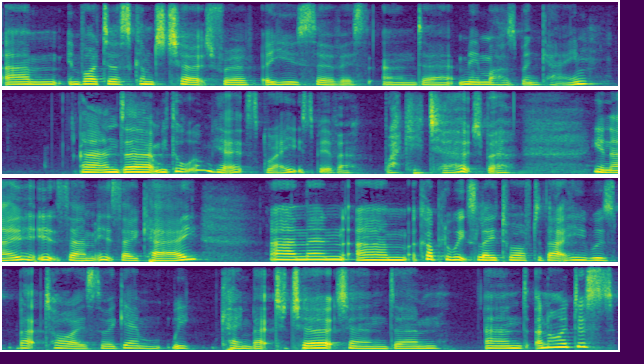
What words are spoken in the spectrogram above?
um, invited us to come to church for a, a youth service, and uh, me and my husband came. And uh, we thought, oh, yeah, it's great. It's a bit of a wacky church, but, you know, it's, um, it's okay. And then um, a couple of weeks later after that, he was baptised. So again, we came back to church, and, um, and, and I just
